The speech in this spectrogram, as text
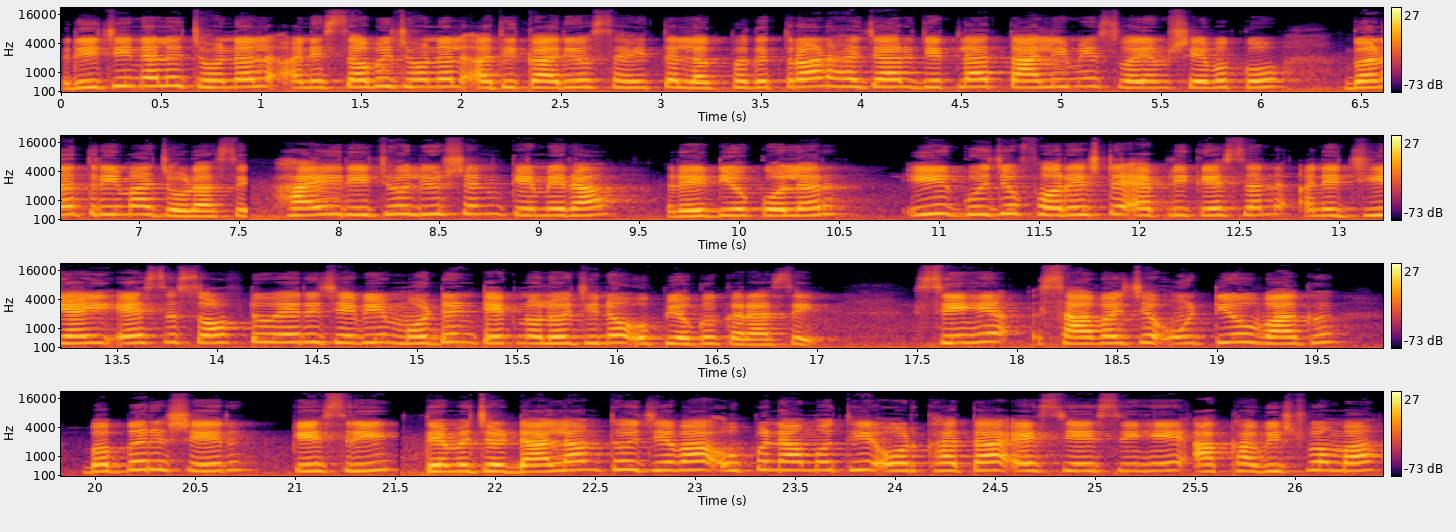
રિજિનલ ઝોનલ અને સબ ઝોનલ અધિકારીઓ સહિત લગભગ ત્રણ હજાર જેટલા તાલીમી સ્વયંસેવકો ગણતરીમાં જોડાશે. High resolution camera radio collar e Guj forest application અને જીઆઈએસ સોફ્ટવેર જેવી મોડર્ન ટેકનોલોજીનો ઉપયોગ કરાશે. સિંહ, સાવજ, ઊંટિયો, વાઘ, બબ્બર શેર, કેસરી તેમજ ડાલામથો જેવા ઉપનામોથી ઓળખાતા એશિયાઈ સિંહે આખા વિશ્વમાં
